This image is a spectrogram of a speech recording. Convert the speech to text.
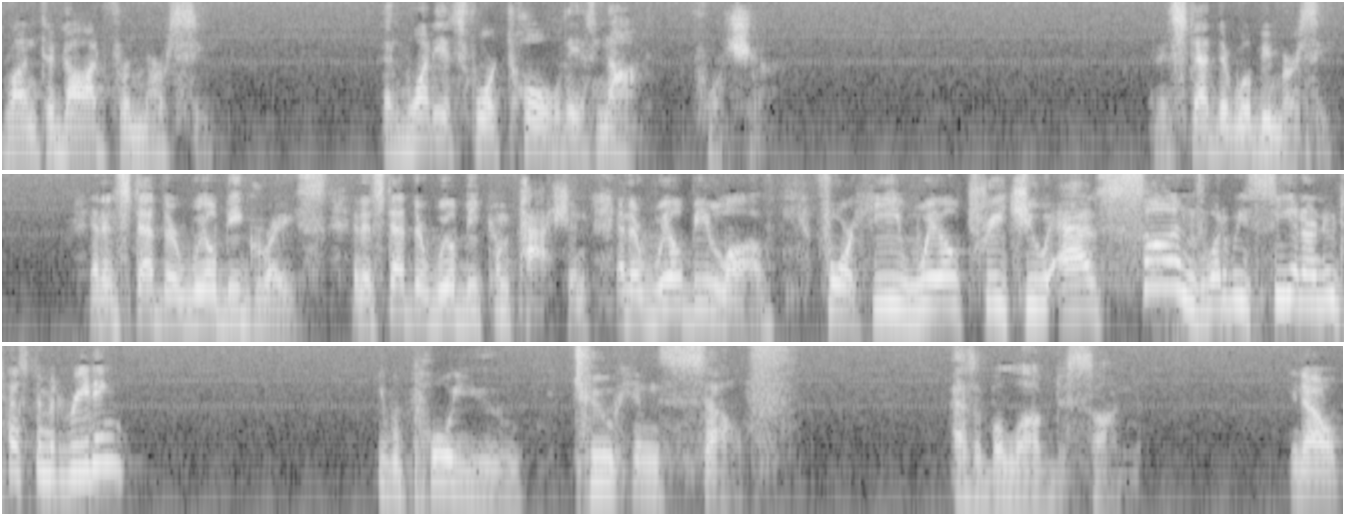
run to God for mercy, And what is foretold is not for sure. And instead, there will be mercy. And instead, there will be grace. And instead, there will be compassion. And there will be love. For he will treat you as sons. What do we see in our New Testament reading? He will pull you to himself as a beloved son. You know,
